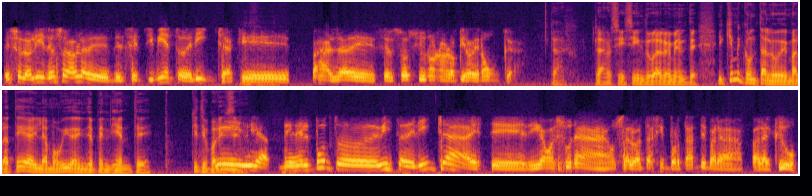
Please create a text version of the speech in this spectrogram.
eso es lo lindo, eso habla del sentimiento del hincha, que más allá de ser socio uno no lo pierde nunca. Claro, claro, sí, sí, indudablemente. ¿Y qué me contás lo de Maratea y la movida independiente? ¿Qué te parece? mira, desde el punto de vista del hincha, este, digamos, es una, un salvataje importante para, para el club.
